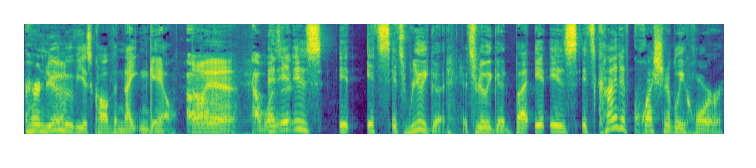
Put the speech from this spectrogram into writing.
her new Yeah. movie is called The Nightingale. Oh, yeah. How was it? and it is it it's it's really good. It's really good, but it is it's kind of questionably horror.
